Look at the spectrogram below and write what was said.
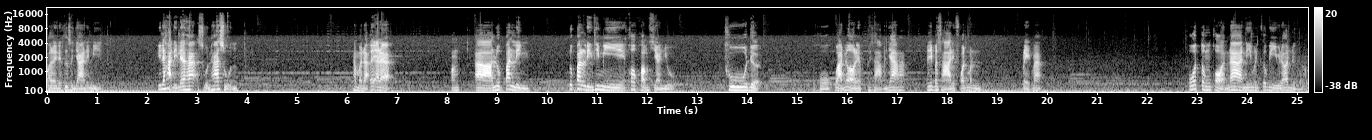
อะไรเนี่ยคือสัญญาณไม่มีมีรหัสอีกแล้วฮะศูนย์ห้าศูนย์ธรรมดา เอ้ย อะไรอะฟังอ่า รูปปั้นลิง รูปปั้นลิงที่มีข้อความเขียนอยู่ to the โอ้โหกวาดไม่ออกเลย ภาษามันยากมาก ไม่ใช่ภาษาดิฟอนต์มันเกรดมาก พสต์ตรงก่อนหน้านี้มันก็มีไปแล้วหนึ่งเนาะ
